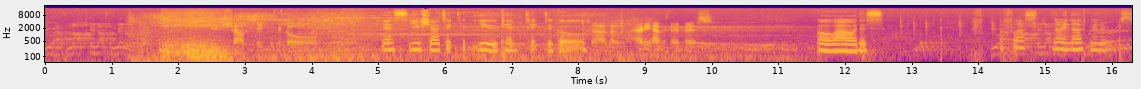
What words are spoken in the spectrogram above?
You have not enough minerals. you shall take the gold. Yes, you shall take the. You can take the gold. Uh, I already have a third base. Oh wow, this. First, not enough minerals.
